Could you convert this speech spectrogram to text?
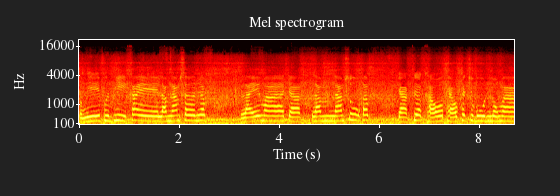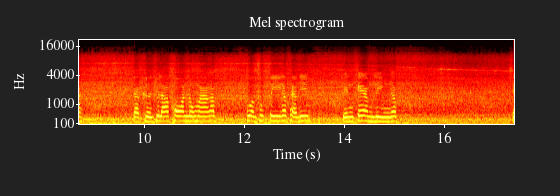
ตรงนี้พื้นที่ใกล้ลำน้ำเซินครับ ไหลมาจากลำน้ำสู้ครับ จากเทือกเขาแถวเพชรบูรณ์ลงมา จากเขื่อนจุฬาภรลงมาครับท่วมทุกปีครับแถวนี้เป็นแก้มลิงครับเกษ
